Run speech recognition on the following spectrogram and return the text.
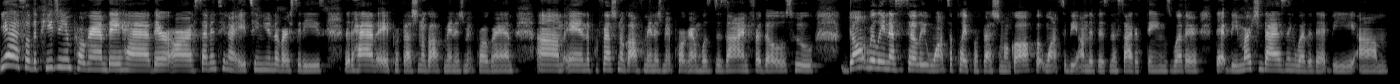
Yeah, so the PGM program, they have, there are 17 or 18 universities that have a professional golf management program. Um, and the professional golf management program was designed for those who don't really necessarily want to play professional golf, but want to be on the business side of things, whether that be merchandising, whether that be um,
